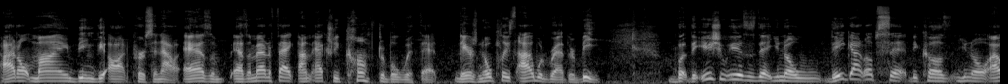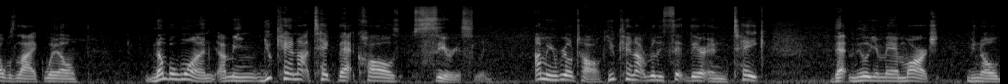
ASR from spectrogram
I don't mind being the odd person out. As a, as a matter of fact, I'm actually comfortable with that. There's no place I would rather be. But the issue is, is that, you know, they got upset because, you know, I was like, well, number one, I mean, you cannot take that cause seriously. I mean, real talk. You cannot really sit there and take that Million Man March, you know,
